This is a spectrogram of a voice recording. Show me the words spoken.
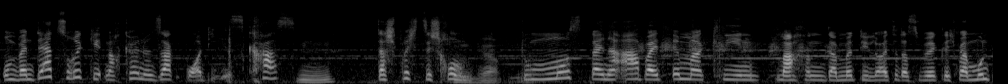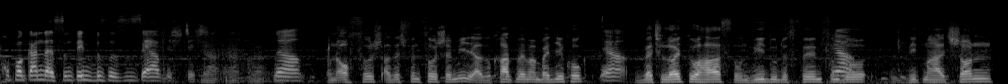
und wenn der zurückgeht nach Köln und sagt, boah, die ist krass, das spricht sich rum. Ja. Du musst deine Arbeit immer clean machen, damit die Leute das wirklich, weil Mundpropaganda ist in dem Business sehr wichtig. Ja, ja, ja. Und auch Social, also ich finde Social Media, also gerade wenn man bei dir guckt, ja, welche Leute du hast und wie du das filmst und so, sieht man halt schon,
